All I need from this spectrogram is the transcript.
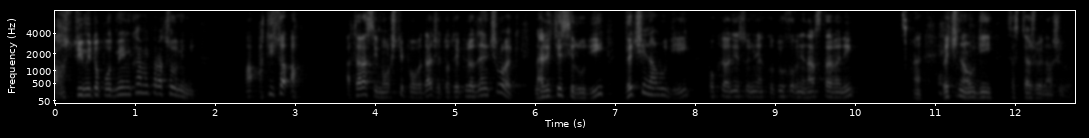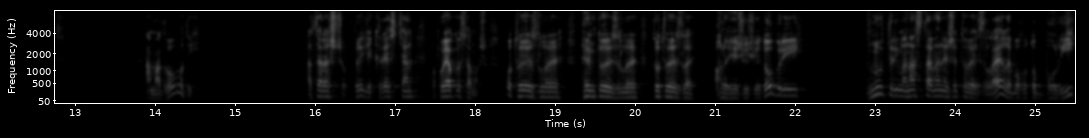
A s týmito podmienkami pracovnými? A, a, ty sa, a, a teraz si môžete povedať, že toto je prirodzený človek. Nájdete si ľudí, väčšina ľudí, pokiaľ nie sú nejako duchovne nastavení, väčšina ľudí sa stiažuje na život. A má dôvody. A teraz čo? Príde kresťan a povie, ako sa máš? O, to je zlé, hen to je zlé, toto je zlé. Ale Ježiš je dobrý. Vnútri má nastavené, že to je zlé, lebo ho to bolí,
